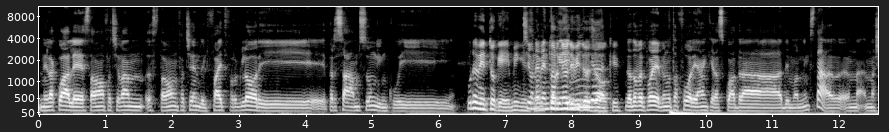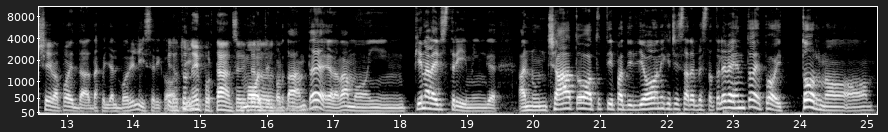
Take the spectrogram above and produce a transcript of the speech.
nella quale stavamo, facevan- stavamo facendo il Fight for Glory per Samsung, in cui Un evento gaming, Sì, un insomma, evento torneo di gaming, videogiochi. Da dove poi è venuta fuori anche la squadra dei Morning Star. Na- nasceva poi da, da quegli albori lì, se ricordi. Quindi un torneo importante. molto importante. Eravamo in piena live streaming, annunciato a tutti i padiglioni che ci sarebbe stato l'evento e poi torno,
